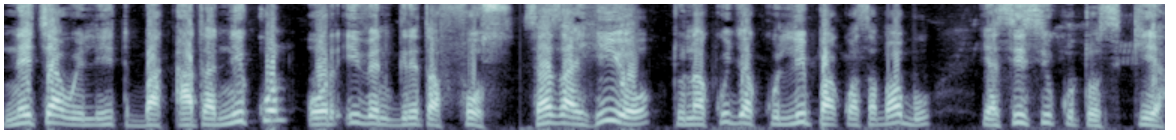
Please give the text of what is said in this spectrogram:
Nature will hit back at an equal or even greater force. Sasa hiyo tunakuja kulipa kwa sababu ya sisi kutosikia.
